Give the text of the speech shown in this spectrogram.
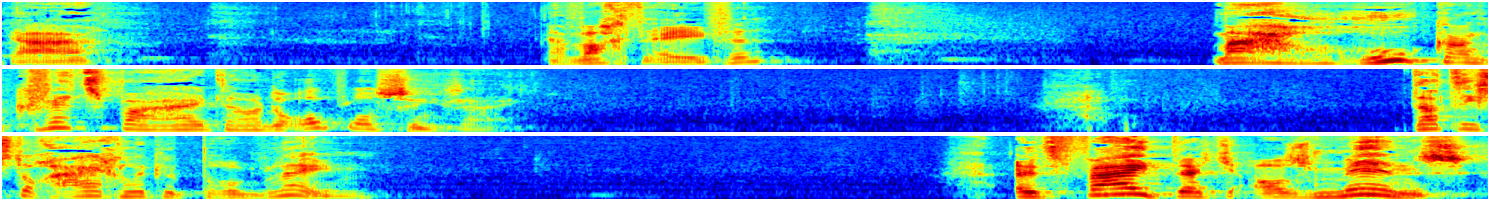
Ja, ja wacht even. Maar hoe kan kwetsbaarheid nou de oplossing zijn? Dat is toch eigenlijk het probleem? Het feit dat je als mens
